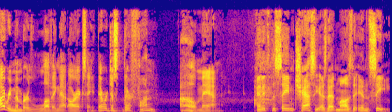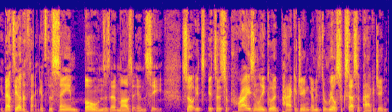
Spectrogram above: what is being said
I remember loving that RX8. They were just, They're fun. oh man, And it's the same chassis as that Mazda NC. That's the other thing. It's the same bones as that Mazda NC. So it's it's a surprisingly good packaging. I mean, it's a real success of packaging.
